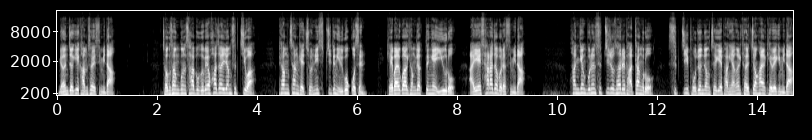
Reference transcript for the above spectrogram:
면적이 감소했습니다. 정선군 사부급의 화절령 습지와 평창 개촌리 습지 등 7곳은 개발과 경작 등의 이유로 아예 사라져 버렸습니다. 환경부는 습지 조사를 바탕으로 습지 보존 정책의 방향을 결정할 계획입니다.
